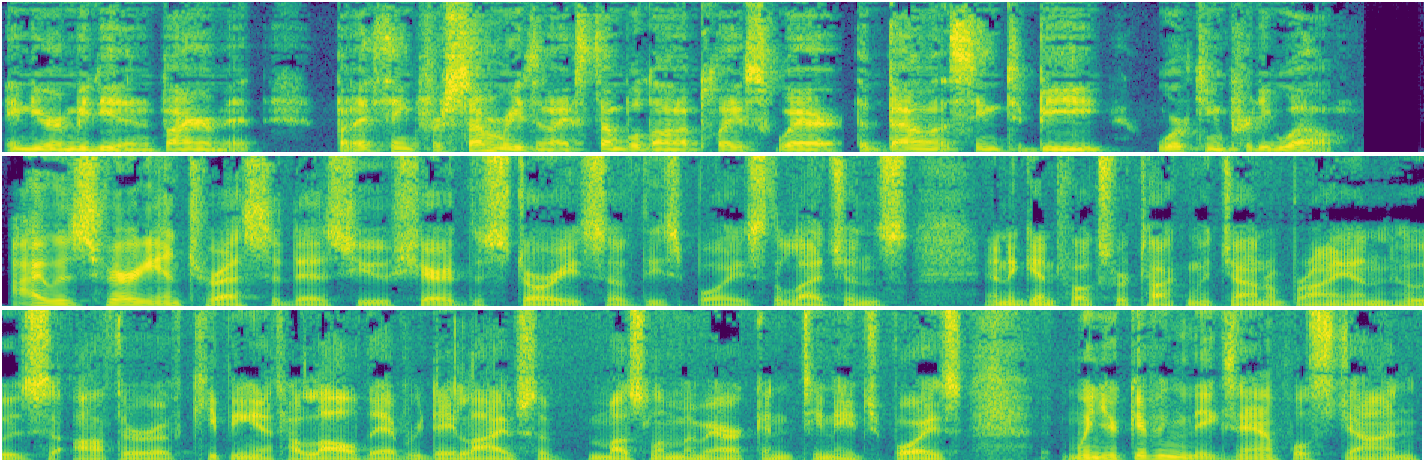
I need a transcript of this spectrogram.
in your immediate environment. But I think for some reason I stumbled on a place where the balance seemed to be working pretty well. I was very interested as you shared the stories of these boys, the legends. And again, folks, we're talking with John O'Brien, who's author of Keeping It Halal, The Everyday Lives of Muslim American Teenage Boys. When you're giving the examples, John,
